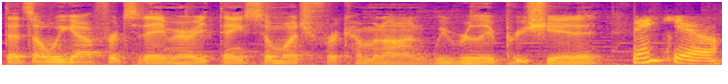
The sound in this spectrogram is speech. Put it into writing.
That's all we got for today, Mary. Thanks so much for coming on. We really appreciate it. Thank you.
